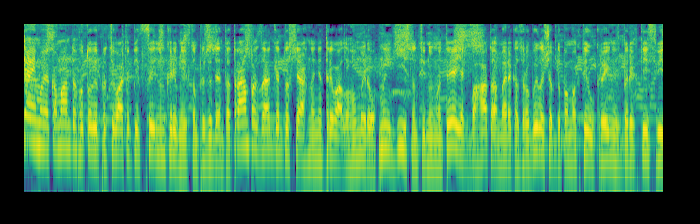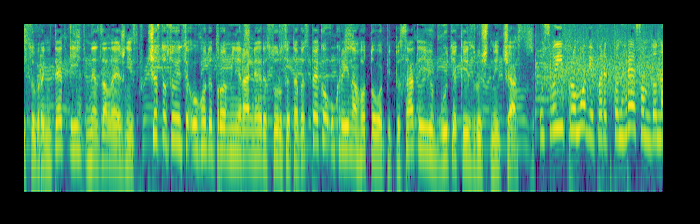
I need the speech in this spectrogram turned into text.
Я і моя команда готові працювати під сильним керівництвом президента Трампа задля досягнення тривалого миру. Ми дійсно цінуємо те, як багато Америка зробила, щоб допомогти Україні зберегти свій суверенітет і незалежність. Що стосується угоди про мінеральні ресурси та безпеку, Україна готова підписати її в будь-який зручний час. У своїй промові перед конгресом Дональд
